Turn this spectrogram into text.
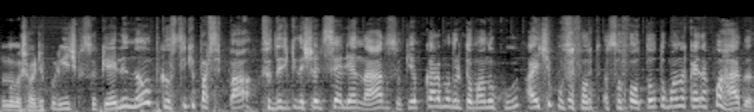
não gostava de política, não sei o quê. Ele, não, porque você tem que participar, você tem que deixar de ser alienado, não sei o quê. O cara mandou ele tomar no cu. Aí, tipo, só, faltou- só faltou tomar na cair na porrada.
